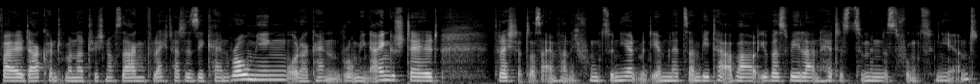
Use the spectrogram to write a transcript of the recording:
weil da könnte man natürlich noch sagen, vielleicht hatte sie kein Roaming oder kein Roaming eingestellt. Vielleicht hat das einfach nicht funktioniert mit ihrem Netzanbieter, aber übers WLAN hätte es zumindest funktioniert.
